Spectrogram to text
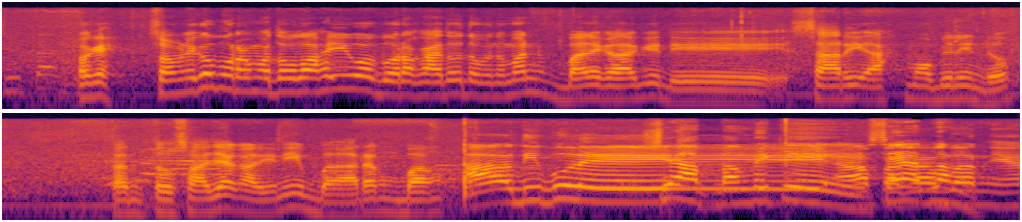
juta. Oke, Assalamualaikum warahmatullahi wabarakatuh teman-teman. Balik lagi di Syariah Mobilindo. Tentu saja kali ini bareng Bang Aldi Bule. Siap, Bang Vicky. Apa Sehat, Bang? kabarnya?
